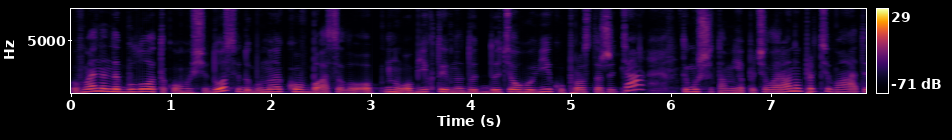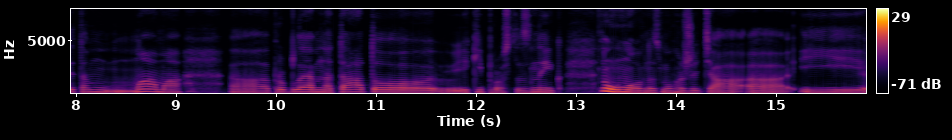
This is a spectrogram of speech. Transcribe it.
В мене не було такого ще досвіду, бо мене ковбасило ну, об'єктивно до до цього віку просто життя, тому що там я почала рано працювати, там мама проблемна, тато, який просто зник, ну, умовно, з мого життя. І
